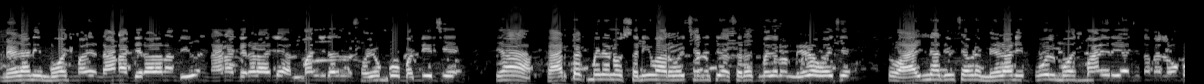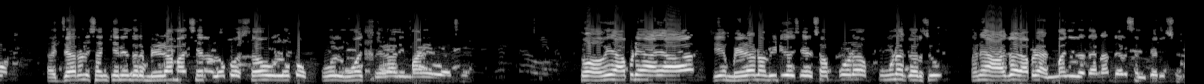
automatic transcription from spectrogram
મેળાની મોજ માણી નાના કેરાળાના દિવસ નાના કેરાળા એટલે હનુમાનજી દાદાનું સ્વયંભૂ મંદિર છે. ત્યાં કારતક મહિનાનો શનિવાર હોય છે અને ત્યાં સરસ મજાનો મેળો હોય છે. તો આજના દિવસે આપણે મેળાની ફૂલ મોજ માણી રહ્યા છીએ. તમે લોકો હજારોની સંખ્યાની અંદર મેળામાં છે અને લોકો સૌ લોકો ફૂલ મોજ મેળાની માણી રહ્યા છે. તો હવે આપણે આ જે મેળાનો વીડિયો છે સંપૂર્ણ પૂર્ણ કરશું અને આગળ આપણે હનુમાનજી દાદાના દર્શન કરીશું.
